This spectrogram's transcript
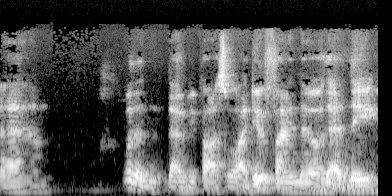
Um, well, then that would be possible. I do find, though, that the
